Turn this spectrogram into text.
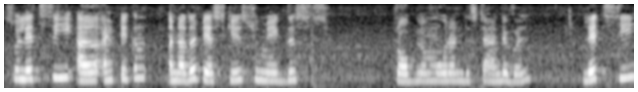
So let's see uh, I have taken another test case to make this problem more understandable let's see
